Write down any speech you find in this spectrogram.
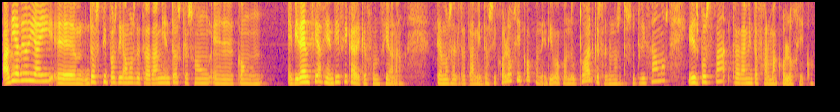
a día de hoy hay eh, dos tipos, digamos, de tratamientos que son eh, con evidencia científica de que funcionan. Tenemos el tratamiento psicológico, cognitivo-conductual, que es el que nosotros utilizamos, y después está tratamiento farmacológico.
